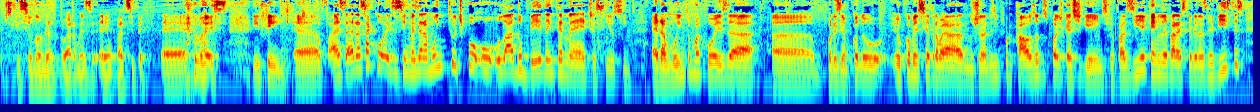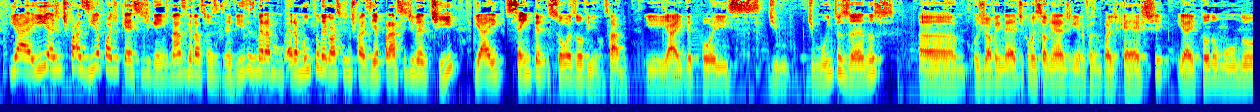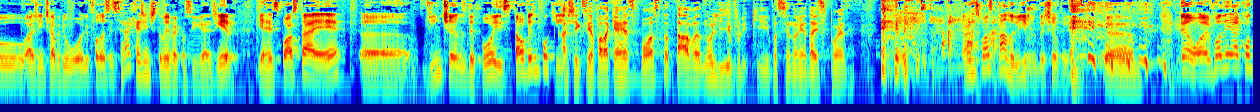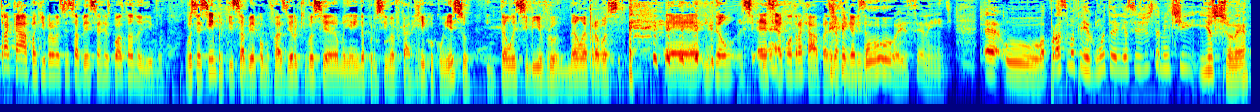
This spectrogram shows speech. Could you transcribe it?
esqueci o nome agora, mas é, eu participei. É, mas, enfim, é, era essa coisa, assim, mas era muito, tipo, o, o, lado B da internet, assim, eu sinto. Era muito uma coisa, uh, por exemplo, quando eu comecei a trabalhar no jornalismo por causa dos podcasts de games que eu fazia, que me levaram a escrever nas revistas, e aí a gente fazia podcasts de games nas redações das revistas, mas era, era muito um negócio que a gente fazia para se divertir, e aí 100 pessoas ouviam, sabe? E aí depois de, de muitos anos, Uh, o Jovem Nerd começou a ganhar dinheiro fazendo podcast, e aí todo mundo, a gente abriu o olho e falou assim: será que a gente também vai conseguir ganhar dinheiro? E a resposta é: uh, 20 anos depois, talvez um pouquinho. Achei que você ia falar que a resposta tava no livro, que você não ia dar spoiler. a resposta tá no livro, deixa eu ver. Uh, Não, eu vou ler a contracapa aqui pra você saber se a resposta tá no livro. Você sempre quis saber como fazer o que você ama e ainda por cima ficar rico com isso? Então esse livro não é pra você. É, então, essa é a contracapa, já fica avisado. Boa, excelente. É, o, a próxima pergunta ia ser justamente isso, né?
